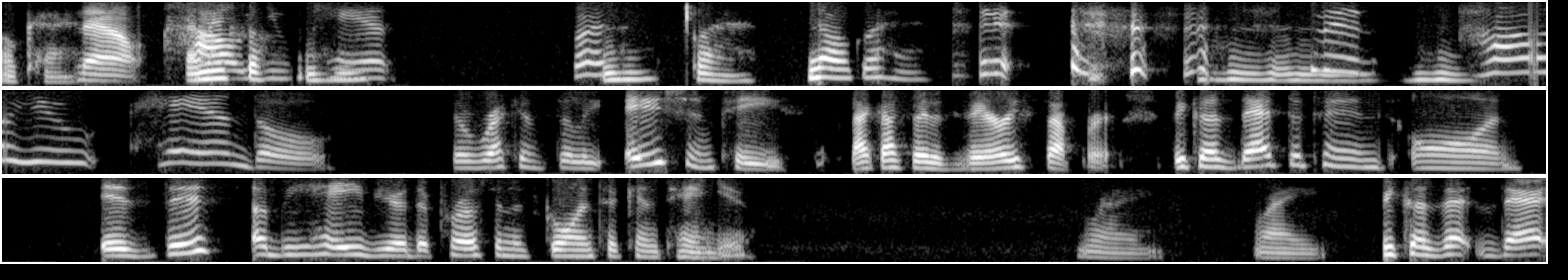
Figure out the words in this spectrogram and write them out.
Okay. Now, how you mm-hmm. can't. Go ahead. Mm-hmm. Go ahead. No, go ahead. Mm-hmm. then how you handle the reconciliation piece, like I said, is very separate because that depends on is this a behavior the person is going to continue? Right, right. Because that that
